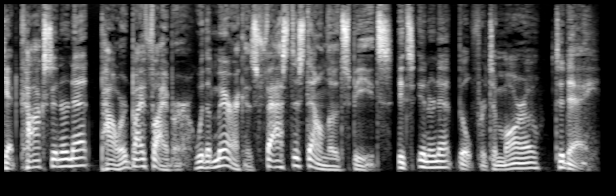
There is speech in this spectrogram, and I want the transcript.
Get Cox Internet powered by fiber with America's fastest download speeds. It's internet built for tomorrow, today.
